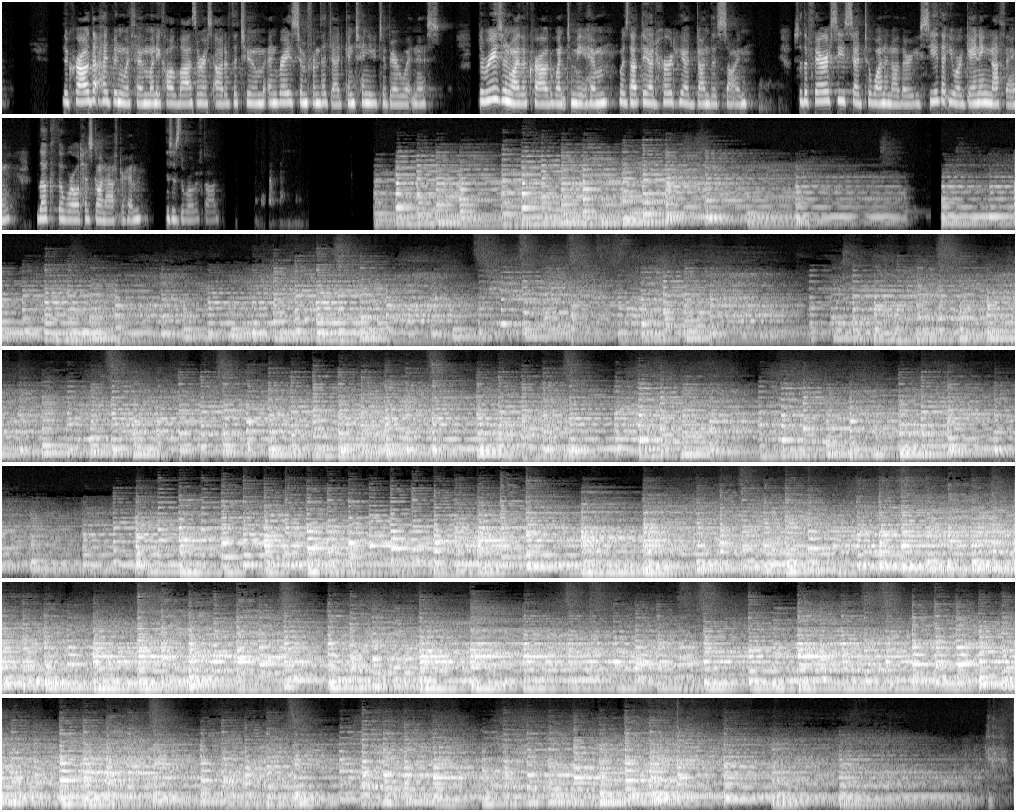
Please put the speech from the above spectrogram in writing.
The crowd that had been with him when he called Lazarus out of the tomb and raised him from the dead continued to bear witness. The reason why the crowd went to meet him was that they had heard he had done this sign. So the Pharisees said to one another, You see that you are gaining nothing. Look, the world has gone after him. This is the word of God.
